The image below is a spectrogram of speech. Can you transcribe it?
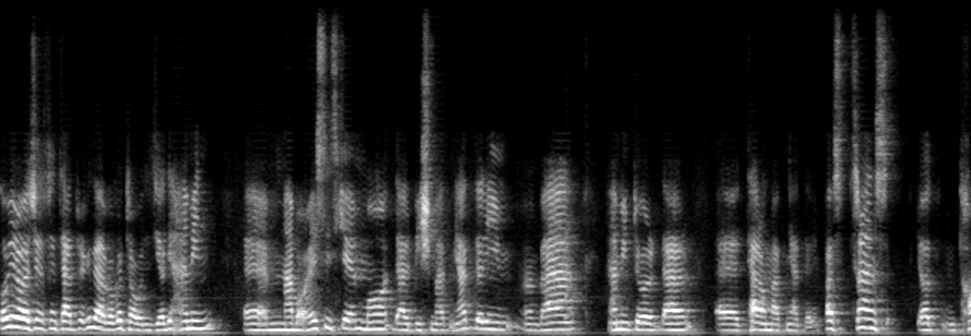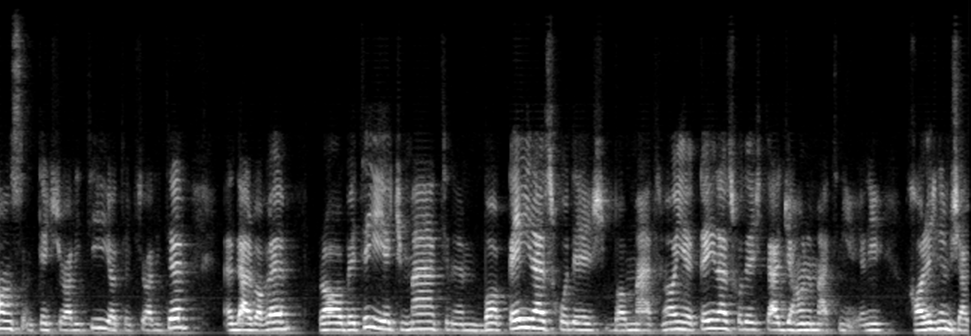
خب این روایت شناسی تطبیقی در واقع تا زیادی همین مباحثی است که ما در بیش داریم و همینطور در ترامتنیت داریم. پس ترانس یا ترانس تکسوالیتی یا تکسوالیته در واقع رابطه یک متن با غیر از خودش با متنهای غیر از خودش در جهان متنیه. یعنی خارج نمیشه از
